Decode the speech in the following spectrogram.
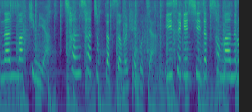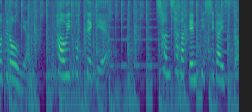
난 마킴이야. 천사 족각성을 해보자. 이 세계 시작 선만으로 들어오면 바위 꼭대기에 천사각 NPC가 있어.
